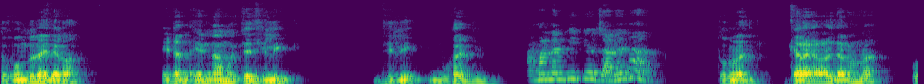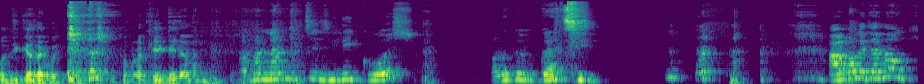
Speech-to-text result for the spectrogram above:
তো বন্ধুরা এই দেখো এটা এর নাম হচ্ছে ঝিলিক ঝিলিক মুখার্জি। আমার নাম কি কেউ জানে না? তোমরা কারা কারা জানো না? ও জিজ্ঞাসা করছে তোমরা কে কে জানো না? আমার নাম হচ্ছে ঝিলিক ঘোষ অরূপে মুখার্জি। আমাকে জানো কি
